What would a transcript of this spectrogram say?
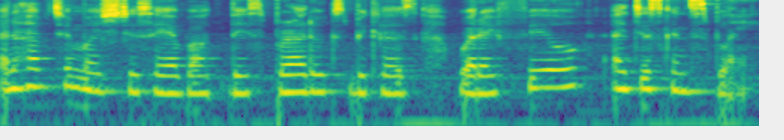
I don't have too much to say about these products because what I feel I just can't explain.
